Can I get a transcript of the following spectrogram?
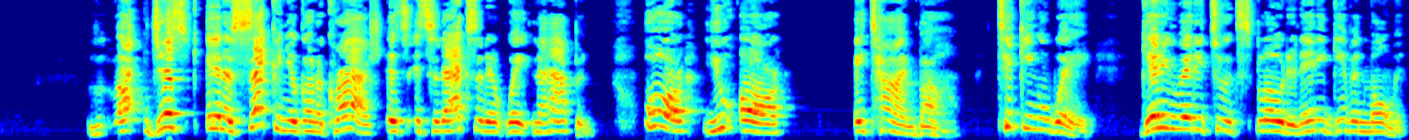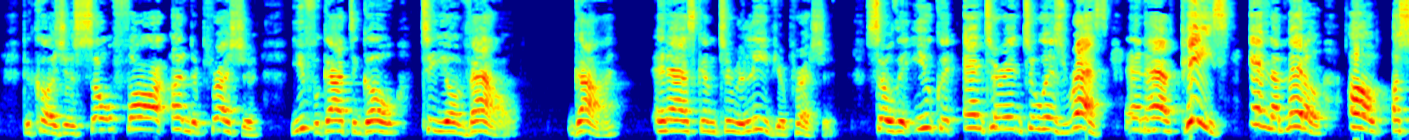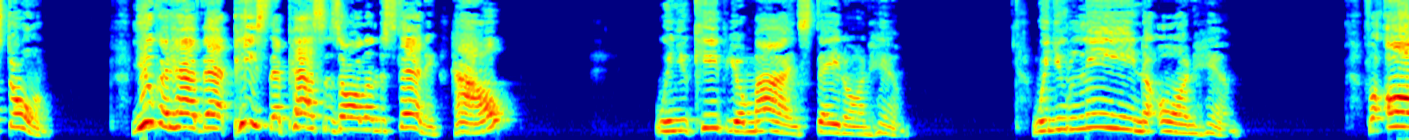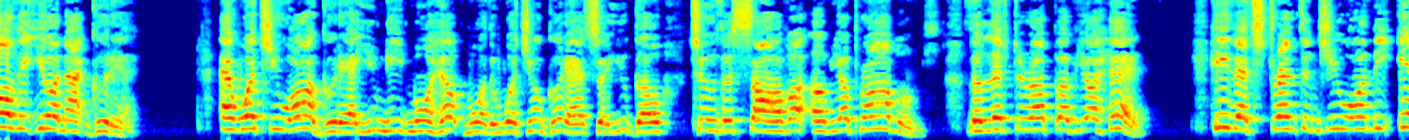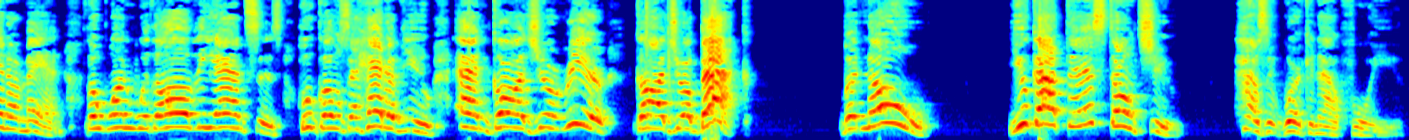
Just in a second, you're going to crash. It's, it's an accident waiting to happen. Or you are a time bomb ticking away, getting ready to explode at any given moment because you're so far under pressure, you forgot to go to your vow, God, and ask Him to relieve your pressure so that you could enter into His rest and have peace in the middle of a storm. You could have that peace that passes all understanding. How? When you keep your mind stayed on Him. When you lean on Him for all that you're not good at. And what you are good at, you need more help more than what you're good at. So you go to the solver of your problems, the lifter up of your head. He that strengthens you on the inner man, the one with all the answers, who goes ahead of you and guards your rear, guards your back. But no, you got this, don't you? How's it working out for you?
